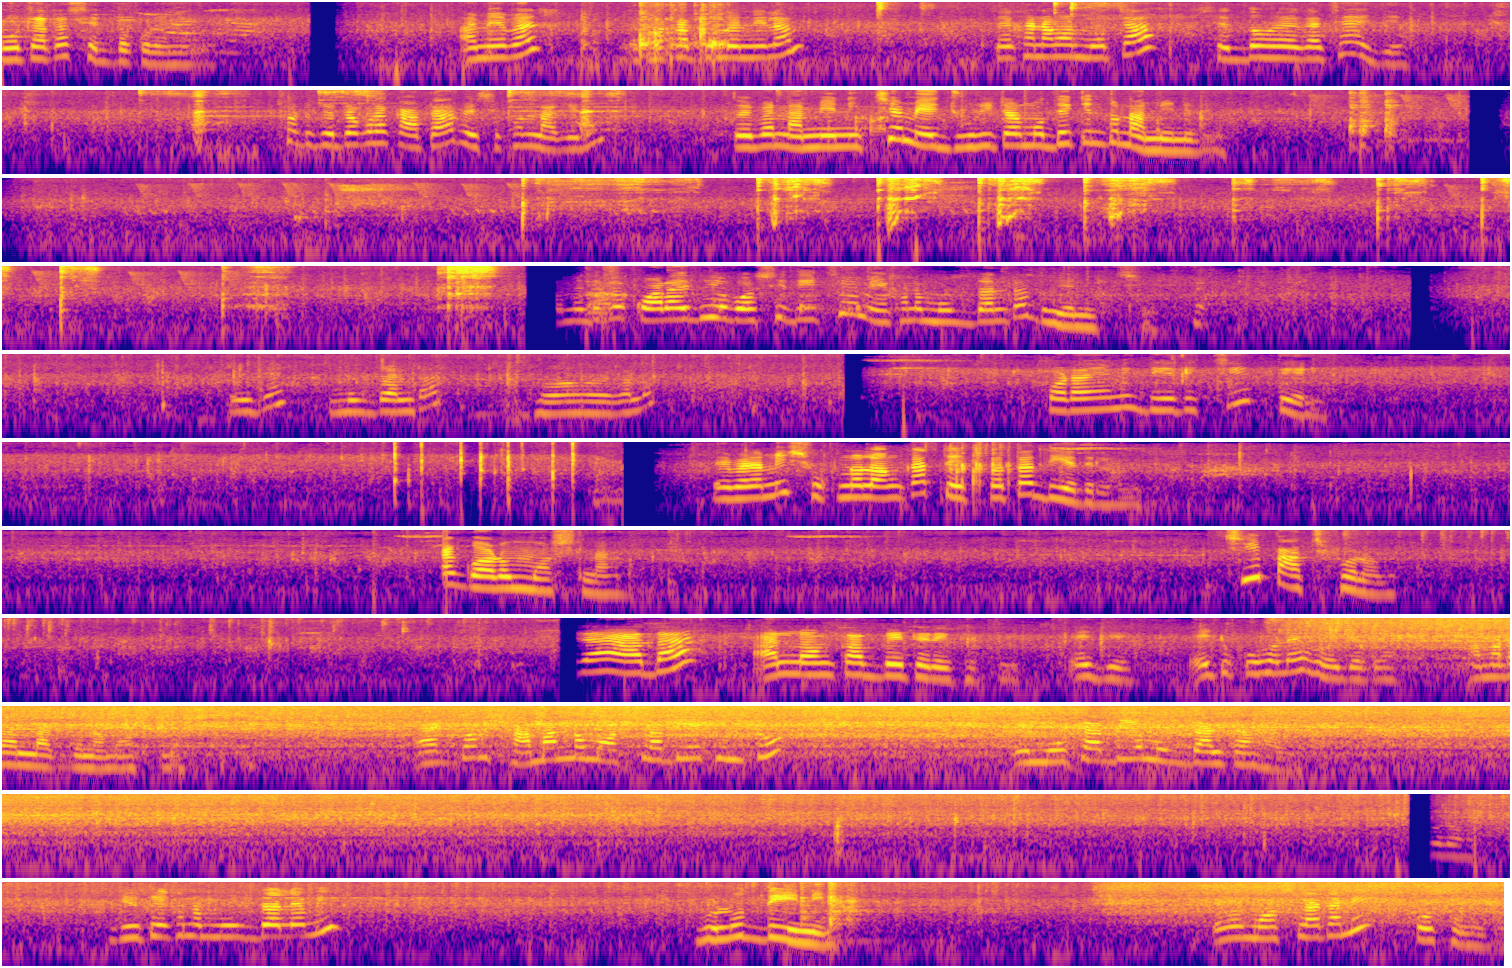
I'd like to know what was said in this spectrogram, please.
মোচাটা সেদ্ধ করে নেব আমি এবার ঢাকা তুলে নিলাম। তো এখানে আমার মোচা সেদ্ধ হয়ে গেছে, এই যে। ছোটো ছোটো করে কাটা, বেশিক্ষণ লাগেনি। তো এবার নামিয়ে নিচ্ছি। আমি এই ঝুড়িটার মধ্যে কিন্তু নামিয়ে নেব। আমি কড়াই ধুয়ে বসিয়ে দিয়েছি। আমি এখানে মুগ ডালটা ধুয়ে নিচ্ছি। এই যে মুগ ডালটা ধোয়া হয়ে গেল। কড়াই আমি দিয়ে দিচ্ছি তেল। এবার আমি শুকনো লঙ্কা, তেজপাতা দিয়ে দিলাম। গরম মশলা। দিচ্ছি পাঁচ ফোড়ন। আদা আর লঙ্কা বেটে রেখেছি। এই যে, এইটুকু হলে হয়ে যাবে। আমার আর লাগবে না মশলা। একদম সামান্য মশলা দিয়ে কিন্তু এই মোটা দিয়ে মুগ ডালটা হয়। যেহেতু এখানে মুগ ডালে আমি হলুদ দিইনি, এবার মশলাটা আমি কষে নেব।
